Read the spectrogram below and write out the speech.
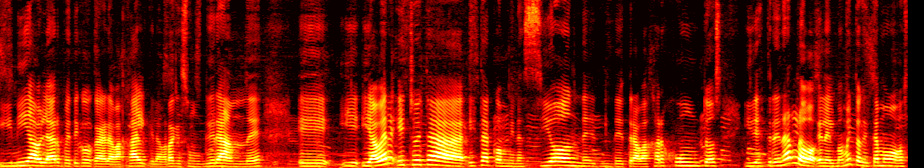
y ni hablar Peteco Carabajal, que la verdad que es un grande. Eh, y, haber hecho esta, esta combinación de, trabajar juntos y de estrenarlo en el momento que estamos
